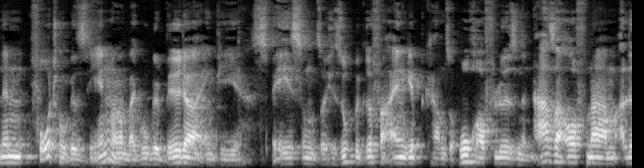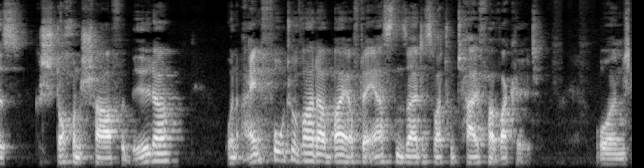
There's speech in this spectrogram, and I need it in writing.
ein Foto gesehen, wenn man bei Google Bilder irgendwie Space und solche Suchbegriffe eingibt, kamen so hochauflösende NASA-Aufnahmen, alles gestochen scharfe Bilder. Und ein Foto war dabei auf der ersten Seite, es war total verwackelt. Und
